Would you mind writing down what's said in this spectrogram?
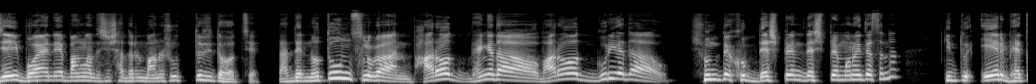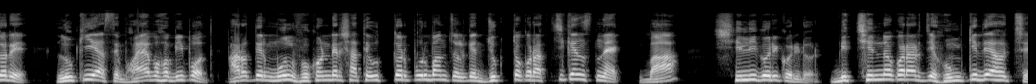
যেই বয়ানে বাংলাদেশের সাধারণ মানুষ উত্তেজিত হচ্ছে। তাদের নতুন স্লোগান, ভারত ভেঙে দাও, ভারত গুড়িয়ে দাও। শুনতে খুব দেশপ্রেম দেশপ্রেম মনে হইতেছে না? কিন্তু এর ভেতরে লুকিয়ে আছে ভয়াবহ বিপদ। ভারতের মূল ভূখণ্ডের সাথে উত্তর পূর্বাঞ্চলকে যুক্ত করা চিকেন স্ন্যাক বা শিলিগুড়ি করিডোর। বিচ্ছিন্ন করার যে হুমকি দেয়া হচ্ছে,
